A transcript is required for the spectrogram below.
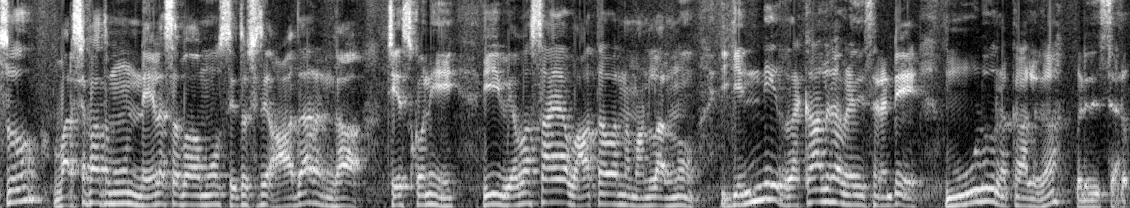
సో వర్షపాతము నేల స్వభావము శీతోస్థితి ఆధారంగా చేసుకొని ఈ వ్యవసాయ వాతావరణ మండలాలను ఎన్ని రకాలుగా విడదీశారంటే మూడు రకాలుగా విడదీశారు.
